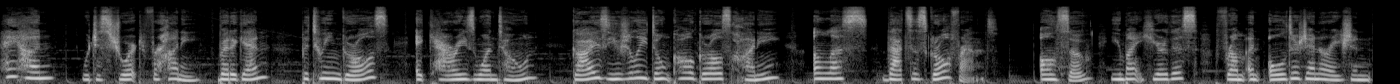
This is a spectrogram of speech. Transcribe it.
hey hun, which is short for honey. But again, between girls, it carries one tone. Guys usually don't call girls honey unless that's his girlfriend. Also, you might hear this from an older generation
